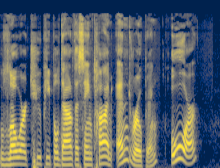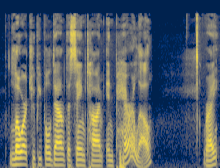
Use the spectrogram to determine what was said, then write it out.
lower two people down at the same time end roping, or lower two people down at the same time in parallel, right?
